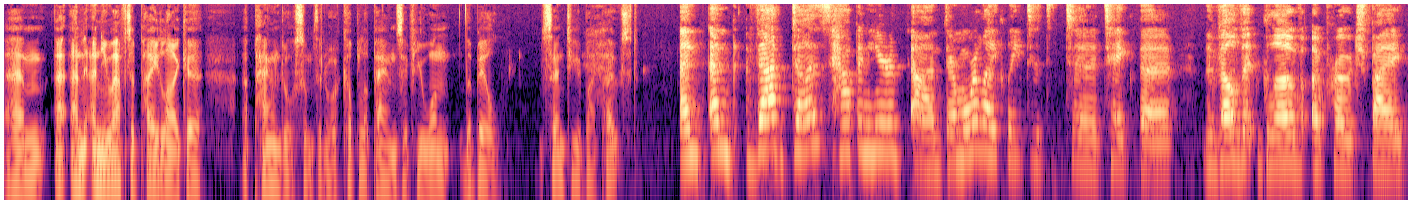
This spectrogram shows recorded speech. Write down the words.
um, and and you have to pay like a, a pound or something or a couple of pounds if you want the bill sent to you by post. and and that does happen here. Um, they're more likely to to take the the velvet glove approach by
